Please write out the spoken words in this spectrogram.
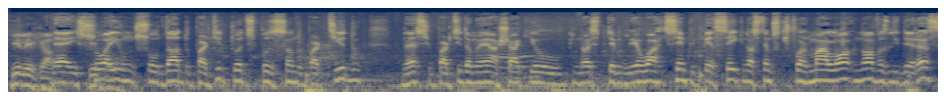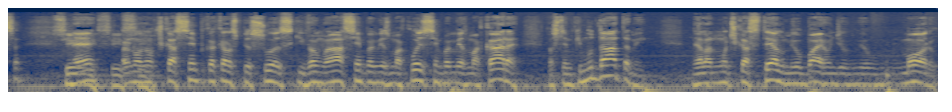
Que legal. É, e sou aí um soldado do partido, estou à disposição do partido. Né? Se o partido amanhã achar que, eu, que nós temos. Eu sempre pensei que nós temos que formar lo, novas lideranças. né? Para nós não ficar sempre com aquelas pessoas que vão, ah, sempre a mesma coisa, sempre a mesma cara. Nós temos que mudar também. Né? Lá no Monte Castelo, meu bairro onde eu, eu moro,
